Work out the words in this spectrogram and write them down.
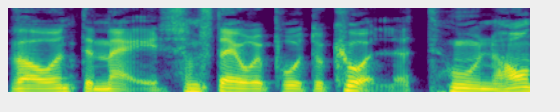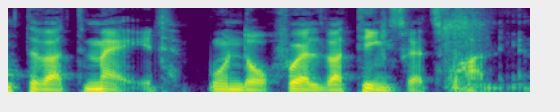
var inte med, som står i protokollet. Hon har inte varit med under själva tingsrättsförhandlingen.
